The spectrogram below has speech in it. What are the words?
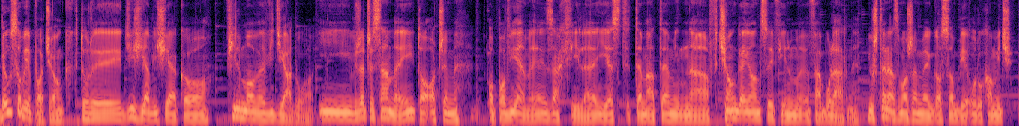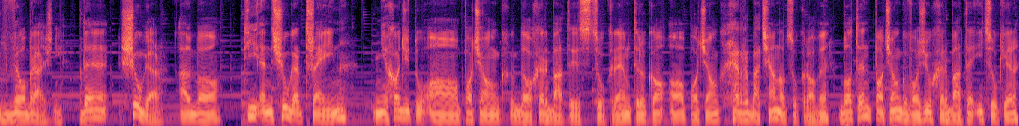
Był sobie pociąg, który dziś jawi się jako filmowe widziadło i w rzeczy samej to, o czym opowiemy za chwilę, jest tematem na wciągający film fabularny. Już teraz możemy go sobie uruchomić w wyobraźni. The Sugar albo and Sugar Train nie chodzi tu o pociąg do herbaty z cukrem, tylko o pociąg herbaciano-cukrowy, bo ten pociąg woził herbatę i cukier,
